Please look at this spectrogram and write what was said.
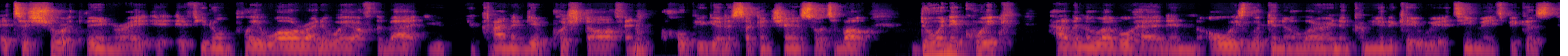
it's a short thing, right? If you don't play well right away off the bat, you, you kind of get pushed off and hope you get a second chance. So it's about doing it quick, having a level head, and always looking to learn and communicate with your teammates because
